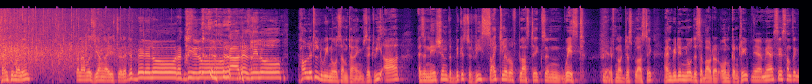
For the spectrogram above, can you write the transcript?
Thank you, Mani. When I was young, I used to say, "Dabbe le lo, raddi le lo, kagaz le lo." How little do we know sometimes that we are, as a nation, the biggest recycler of plastics and waste, Yeah. if not just plastic. And we didn't know this about our own country. Yeah, may I say something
